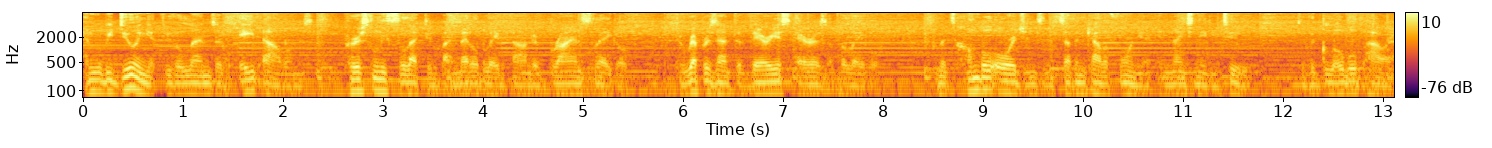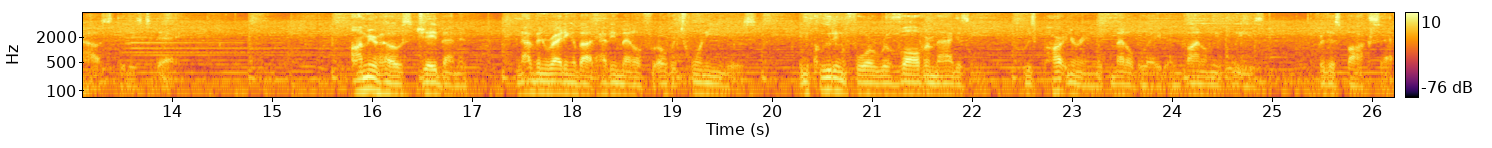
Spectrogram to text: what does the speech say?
And we'll be doing it through the lens of eight albums personally selected by Metal Blade founder Brian Slagel to represent the various eras of the label, from its humble origins in Southern California in 1982 to the global powerhouse it is today. I'm your host, Jay Bennett and I've been writing about heavy metal for over 20 years, including for Revolver Magazine, who is partnering with Metal Blade and Vinyl Me Please for this box set.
